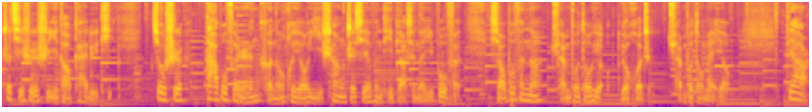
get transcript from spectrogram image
这其实是一道概率题。就是大部分人可能会有以上这些问题表现的一部分，小部分呢全部都有，又或者全部都没有。第二，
